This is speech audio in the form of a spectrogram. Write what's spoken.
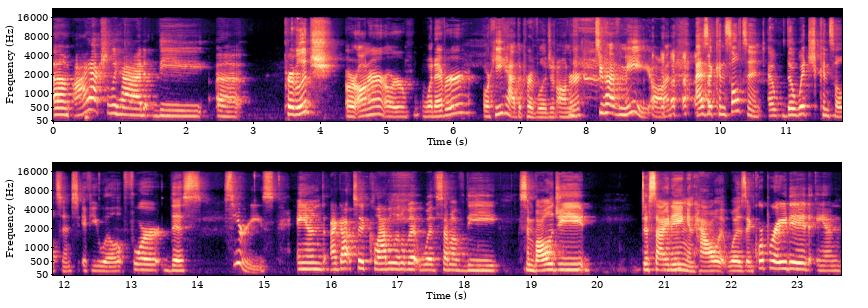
um, I actually had the uh, privilege or honor or whatever, or he had the privilege and honor to have me on as a consultant, uh, the witch consultant, if you will, for this series. And I got to collab a little bit with some of the symbology deciding and how it was incorporated. And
